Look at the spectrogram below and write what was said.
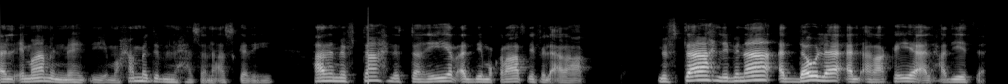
الإمام المهدي محمد بن الحسن العسكري هذا مفتاح للتغيير الديمقراطي في العراق مفتاح لبناء الدولة العراقية الحديثة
